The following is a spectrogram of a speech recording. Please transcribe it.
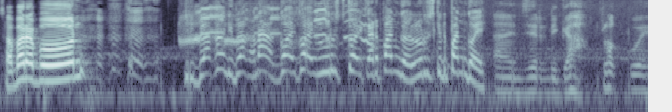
Sabar ya, Pun. Di belakang, di belakang. Nah, goy, goy, lurus, goy, ke depan, goy, lurus ke depan, goy. Anjir, digaplok gue.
